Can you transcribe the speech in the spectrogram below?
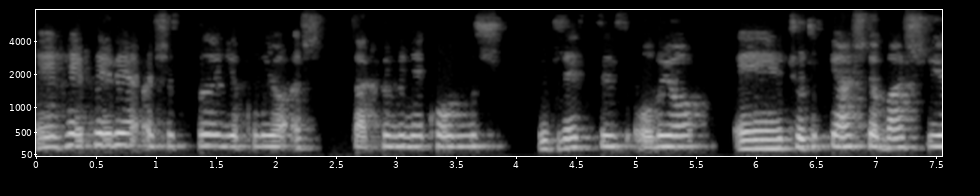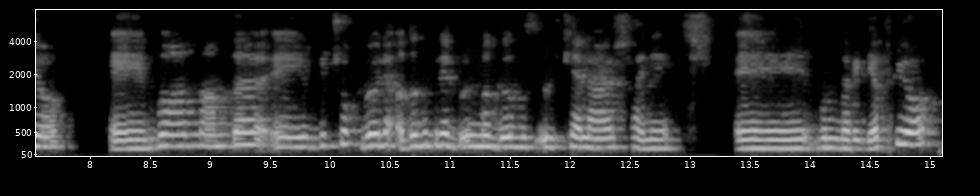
e, HPV aşısı yapılıyor, aşı takvimine konmuş, ücretsiz oluyor, e, çocuk yaşta başlıyor. E, bu anlamda e, birçok böyle adını bile duymadığımız ülkeler hani e, bunları yapıyor.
